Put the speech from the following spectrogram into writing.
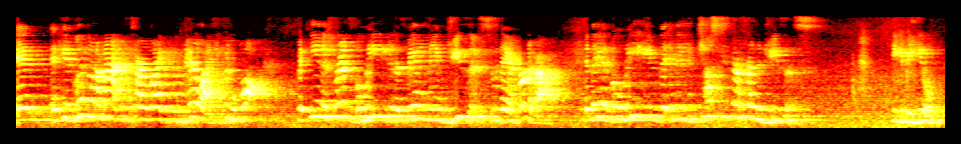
And, and he had lived on a mat his entire life. He was paralyzed. He couldn't walk. But he and his friends believed in this man named Jesus, who they had heard about. And they had believed that if they could just get their friend to Jesus, he could be healed.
